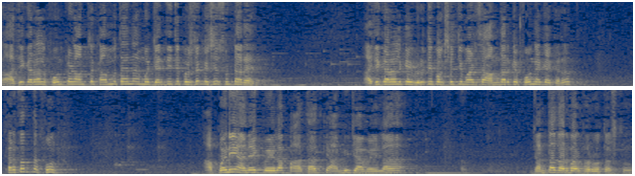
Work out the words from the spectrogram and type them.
तर अधिकाऱ्याला फोन करणं आमचं कामच आहे ना. मग जनतेचे प्रश्न कसे सुटणार आहेत? अधिकाऱ्याला काही विरोधी पक्षाची माणसं आमदार काही फोन नाही काय करत? करतात ना फोन. आपणही अनेक वेळेला पाहतात की आम्ही ज्या वेळेला जनता दरबार भरवत असतो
